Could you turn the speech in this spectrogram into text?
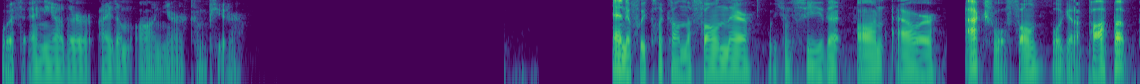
with any other item on your computer. And if we click on the phone there, we can see that on our actual phone, we'll get a pop-up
